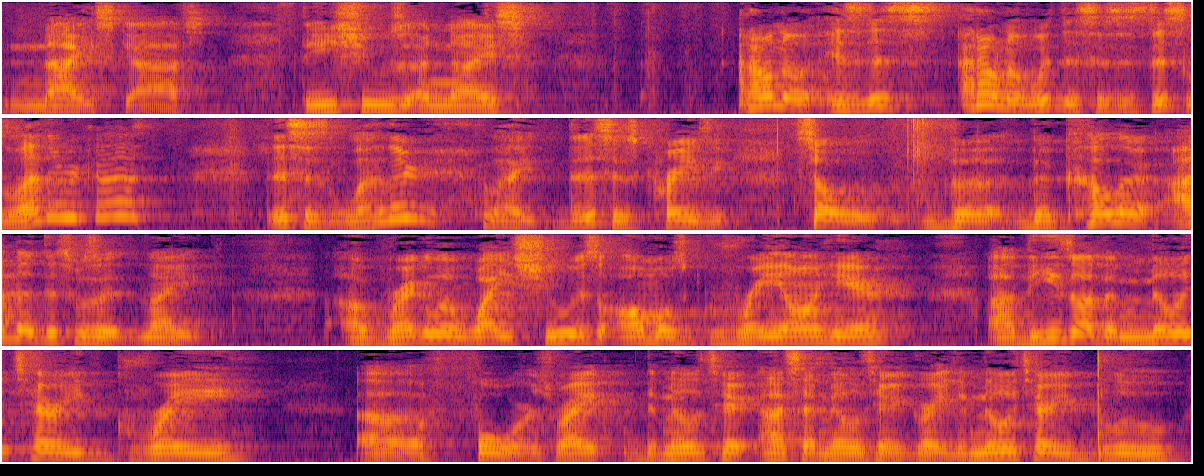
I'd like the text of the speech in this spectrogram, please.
nice, guys. These shoes are nice. I don't know. Is this? I don't know what this is. Is this leather, guys? This is leather. Like this is crazy. So the the color. I thought this was a like a regular white shoe. It's almost gray on here. Uh, these are the military gray uh, fours, right? The military. I said military gray. The military blue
